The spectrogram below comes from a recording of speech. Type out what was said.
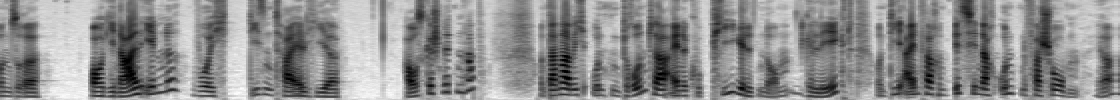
unsere Originalebene, wo ich diesen Teil hier ausgeschnitten habe. Und dann habe ich unten drunter eine Kopie genommen, gelegt und die einfach ein bisschen nach unten verschoben. Ja?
